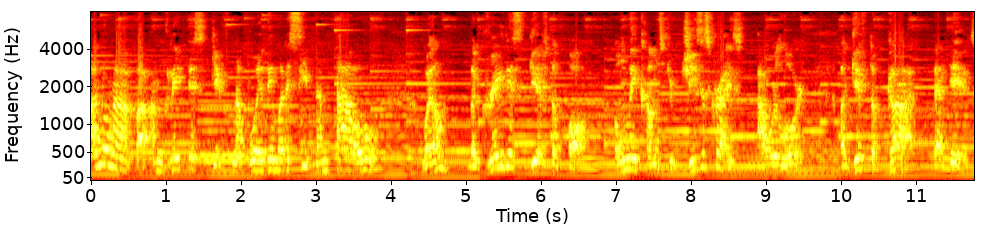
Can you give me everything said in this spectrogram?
ano nga ba ang greatest gift na pwede ma-receive ng tao? Well, the greatest gift of all only comes through Jesus Christ, our Lord, a gift of God that is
